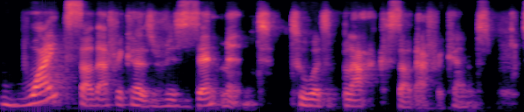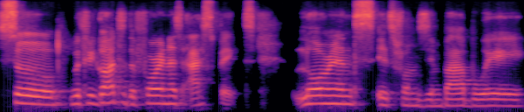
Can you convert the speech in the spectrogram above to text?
white South Africa's resentment towards Black South Africans. So, with regard to the foreigners aspect, Lawrence is from Zimbabwe.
